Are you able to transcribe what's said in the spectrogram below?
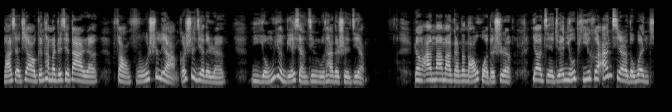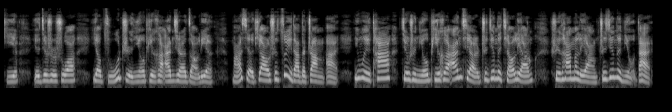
马小跳跟他们这些大人仿佛是两个世界的人，你永远别想进入他的世界。让安妈妈感到恼火的是，要解决牛皮和安琪儿的问题，也就是说，要阻止牛皮和安琪儿早恋。马小跳是最大的障碍，因为他就是牛皮和安琪儿之间的桥梁，是他们俩之间的纽带。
